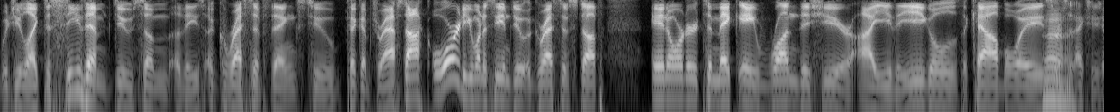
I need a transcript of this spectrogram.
Would you like to see them do some of these aggressive things to pick up draft stock, or do you want to see them do aggressive stuff in order to make a run this year, i.e., the Eagles, the Cowboys, Hmm. is it actually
